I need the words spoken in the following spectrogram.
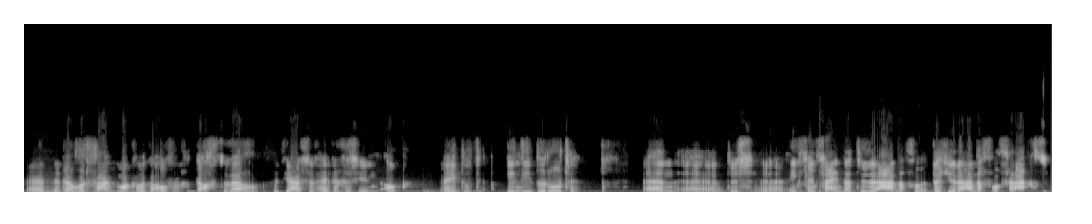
En daar wordt vaak makkelijk over gedacht, terwijl het juist het hele gezin ook meedoet in die beroerte. En uh, dus uh, ik vind het fijn dat, u er aandacht voor, dat je er aandacht voor vraagt.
